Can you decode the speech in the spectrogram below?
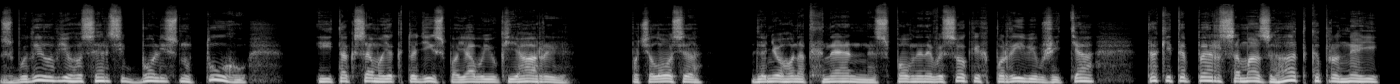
збудила в його серці болісну тугу, і так само, як тоді, з появою к'яри, почалося для нього натхненне, сповнене високих поривів життя, так і тепер сама згадка про неї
